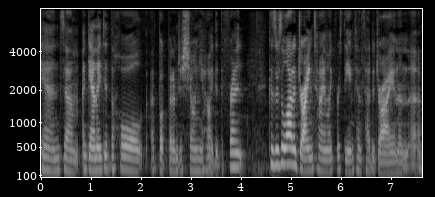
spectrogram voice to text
And um, again, I did the whole uh, book, but I'm just showing you how I did the front because there's a lot of drying time. Like first the Inktense had to dry, and then the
